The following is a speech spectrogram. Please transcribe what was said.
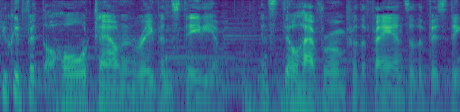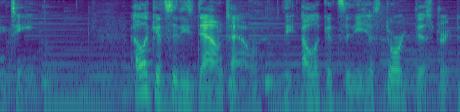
you could fit the whole town in Raven Stadium and still have room for the fans of the visiting team. Ellicott City's downtown, the Ellicott City Historic District,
